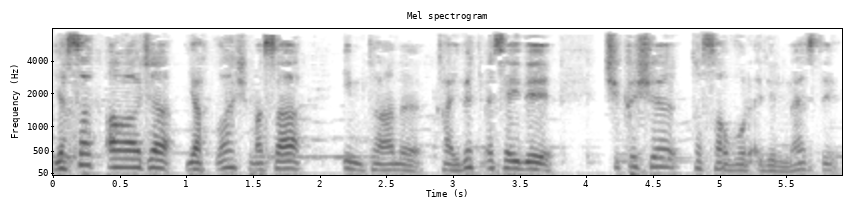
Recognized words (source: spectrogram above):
yasak ağaca yaklaşmasa, imtihanı kaybetmeseydi, çıkışı tasavvur edilmezdi.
